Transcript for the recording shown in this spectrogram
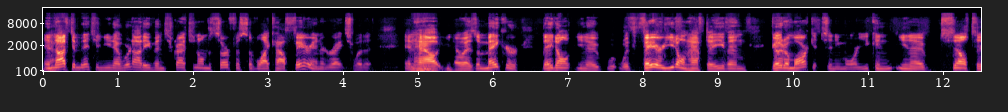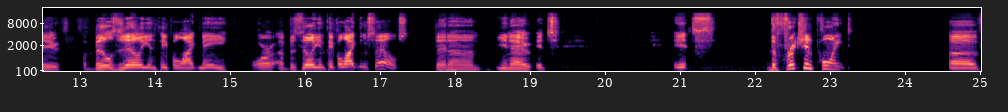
and yeah. not to mention, you know, we're not even scratching on the surface of like how Faire integrates with it and mm-hmm. how, you know, as a maker, they don't you know w- with Faire, you don't have to even go to markets anymore you can you know sell to a bazillion people like me or a bazillion people like themselves that mm-hmm. um you know it's it's the friction point of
